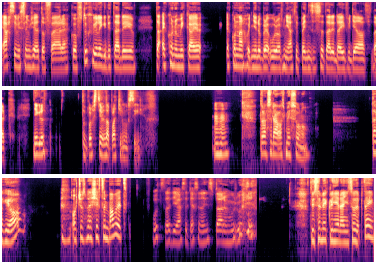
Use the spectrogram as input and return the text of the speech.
já si myslím, že je to fér. Jako v tu chvíli, kdy tady ta ekonomika je jako na hodně dobré úrovni a ty peníze se tady dají vydělat, tak někdo to prostě zaplatit musí. Mhm. To asi dává smysl, no. Tak jo, o čem jsme ještě chcem bavit? V podstatě já se tě asi na nic ptát nemůžu. Ty se mě klidně na něco zeptej.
